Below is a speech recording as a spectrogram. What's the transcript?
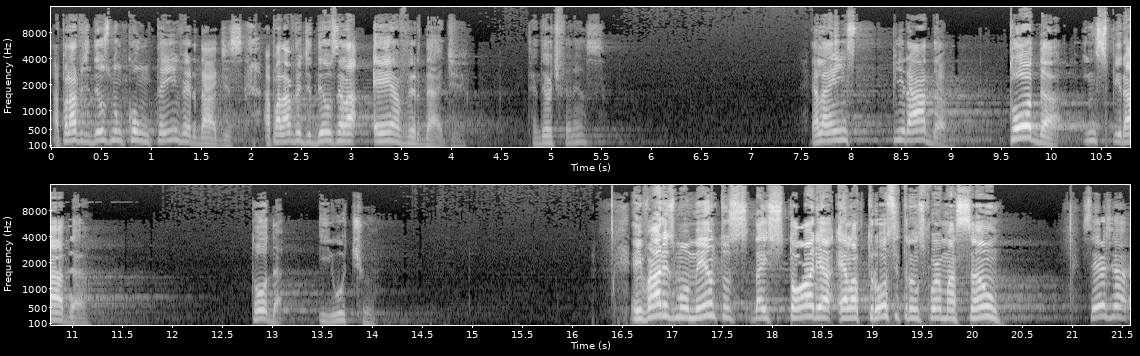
A palavra de Deus não contém verdades. A palavra de Deus, ela é a verdade. Entendeu a diferença? Ela é inspirada, toda inspirada, toda e útil. Em vários momentos da história, ela trouxe transformação, seja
